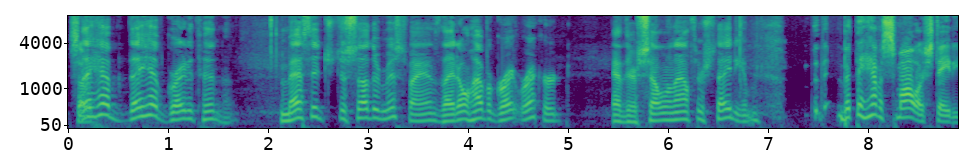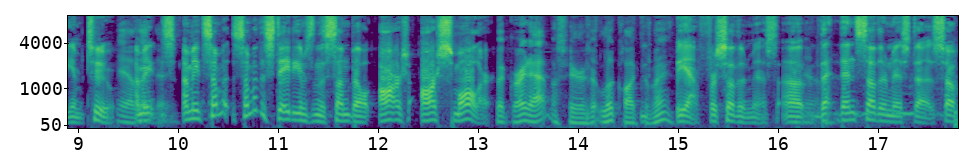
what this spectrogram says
So they have they have great attendance. Message to Southern Miss fans: they don't have a great record, and they're selling out their stadium. But they have a smaller stadium too. Yeah, I mean, do. I mean some some of the stadiums in the Sun Belt are are smaller. But great atmospheres. It looked like to me. Yeah, for Southern Miss. Uh, th- then Southern Miss does. So,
